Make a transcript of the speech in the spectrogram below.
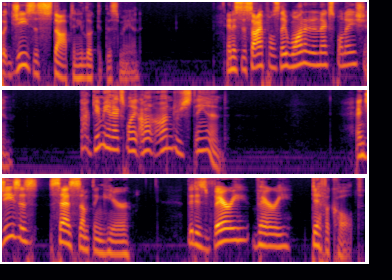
But Jesus stopped and he looked at this man. And his disciples, they wanted an explanation. God, give me an explanation. I don't understand. And Jesus says something here that is very, very difficult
